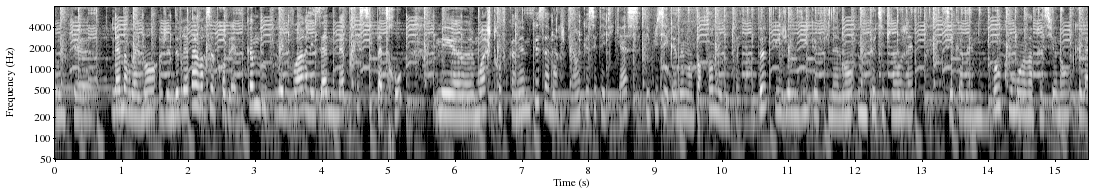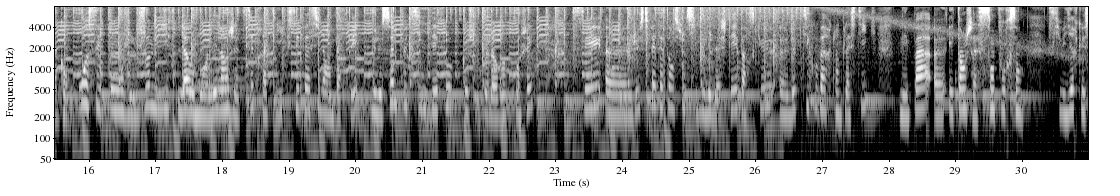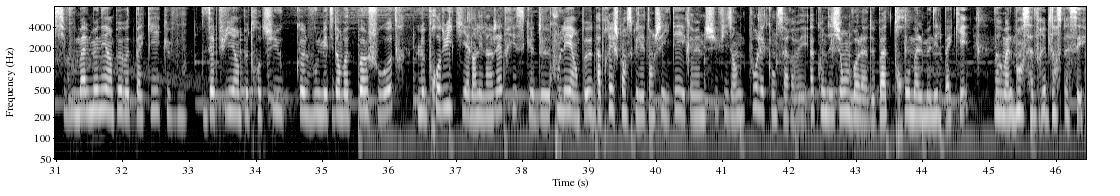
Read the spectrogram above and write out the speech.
Donc là normalement je ne devrais pas avoir ce problème. Comme vous pouvez le voir, les ânes n'apprécient pas trop. Mais euh, moi je trouve quand même que ça marche bien, que c'est efficace, et puis c'est quand même important de les nettoyer un peu. Et je me dis que finalement une petite lingette c'est quand même beaucoup moins impressionnant que la grosse éponge jaune vif. Là au moins les lingettes c'est pratique, c'est facile à emporter. Mais le seul petit défaut que je pourrais leur reprocher c'est euh, juste faites attention si vous les achetez parce que euh, le petit couvercle en plastique n'est pas étanche à 100%. Ce qui veut dire que si vous malmenez un peu votre paquet, que vous appuyez un peu trop dessus ou que vous le mettez dans votre poche ou autre, le produit qu'il y a dans les lingettes risque de couler un peu. Après, je pense que l'étanchéité est quand même suffisante pour les conserver, à condition voilà, de pas trop malmener le paquet. Normalement, ça devrait bien se passer.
